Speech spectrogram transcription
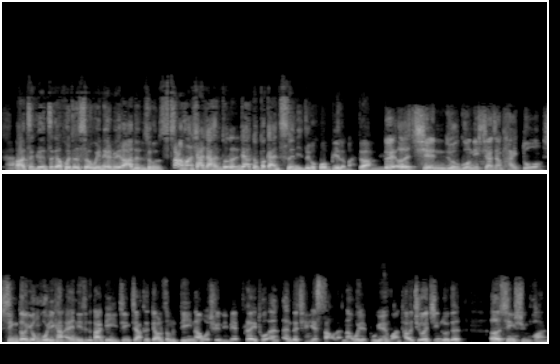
啊，这个这个或者是委内瑞拉的这种上上下下很多的，人家都不敢吃你这个货币了嘛，对吧？对，而且如果你下降太多，新的用户一看，哎，你这个代币已经价格掉了这么低，那我去里面 play to earn earn 的钱也少了，那我也不愿意玩，它会就会进入一个恶性循环。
